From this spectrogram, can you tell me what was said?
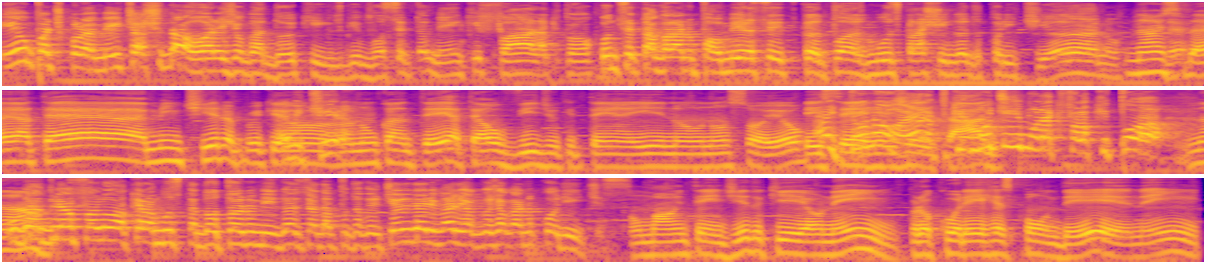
Eu, particularmente, acho da hora jogador que, que você também, que fala. Que, quando você tava lá no Palmeiras, você cantou as músicas lá xingando o corintiano. Não, isso né? daí é até mentira, porque É eu, mentira? eu não cantei, até o vídeo que tem aí não, não sou eu. Ah, então é não era, rejeitado. porque um monte de moleque falou que, pô, Não. o Gabriel falou aquela música Doutor Não Me Engano, você é da puta corintiana, e ele vai jogar- jogar no Corinthians. Um mal entendido que eu nem procurei responder, nem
